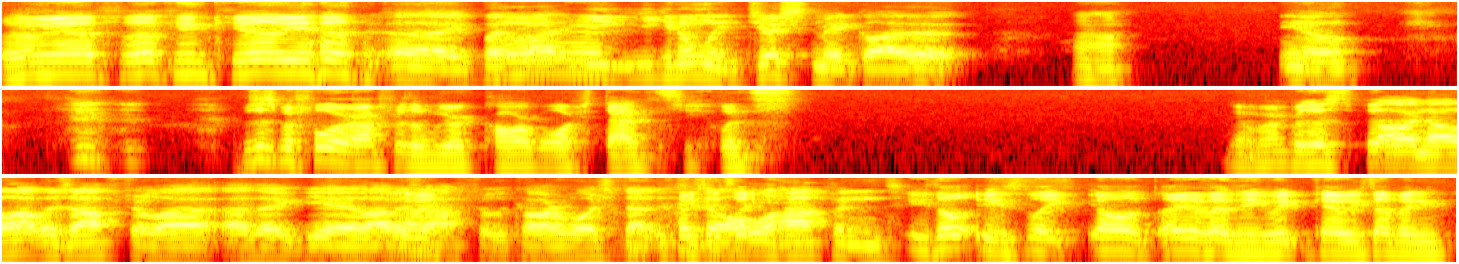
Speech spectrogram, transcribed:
I'm gonna fucking kill you Uh, but that, you, you can only just make that out. uh-huh. You know. was this before or after the weird car wash dance sequence you remember this bit Oh no, that was after that. I think yeah, that was Yeah. after the car wash dance Because, it all like- happened. He thought he's like, oh, Evan, he wakes up, he's up and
